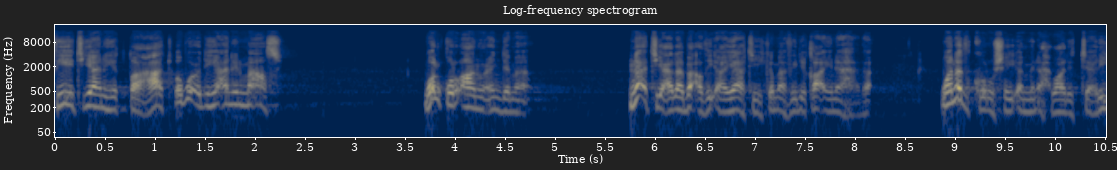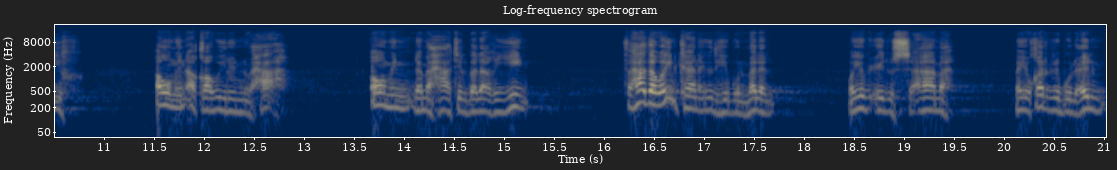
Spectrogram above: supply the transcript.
في إتيانه الطاعات وبعده عن المعاصي. والقرآن عندما نأتي على بعض آياته كما في لقائنا هذا ونذكر شيئا من أحوال التاريخ أو من أقاويل النحاة أو من لمحات البلاغيين فهذا وإن كان يذهب الملل ويبعد السآمة ويقرب العلم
